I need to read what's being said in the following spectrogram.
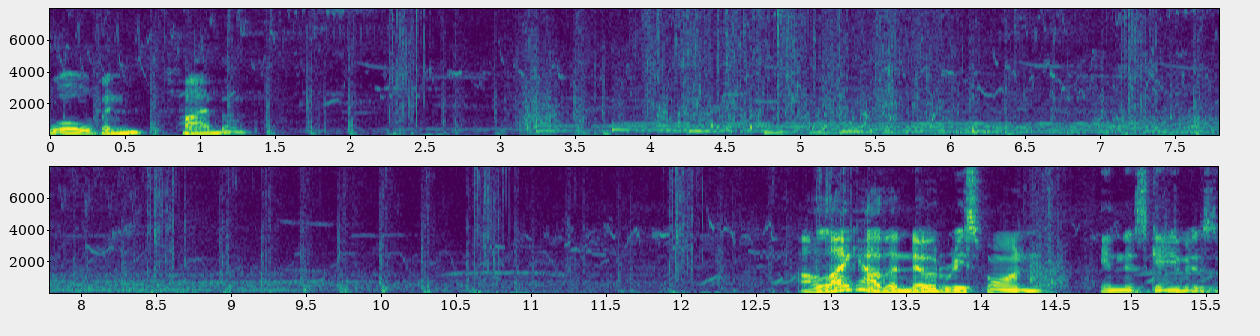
woven fiber. Like how the node respawn in this game is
